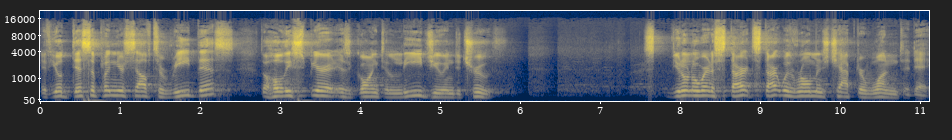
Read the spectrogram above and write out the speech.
If you'll discipline yourself to read this, the Holy Spirit is going to lead you into truth. If you don't know where to start, start with Romans chapter 1 today.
